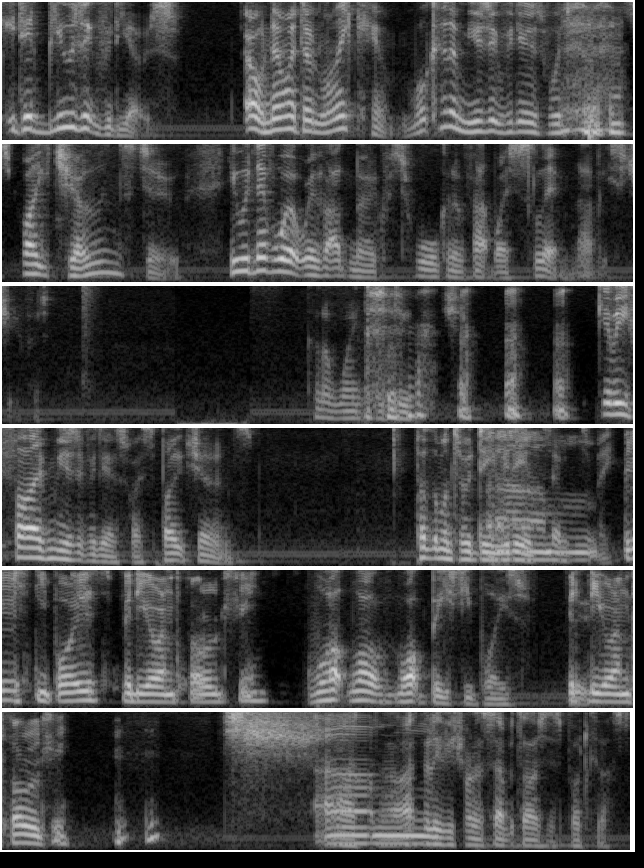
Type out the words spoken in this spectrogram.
He did music videos. Oh, now I don't like him. What kind of music videos would Spike Jonze do? He would never work with, I don't know, Christopher Walken and Fatboy Slim. That'd be stupid. What kind of wanker would do that shit? Give me five music videos by Spike Jonze. Put them onto a DVD and send them to Um, me. Beastie Boys video anthology. What, what, what Beastie Boys? Video anthology. Shh, I, don't. I Um, believe you're trying to sabotage this podcast.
